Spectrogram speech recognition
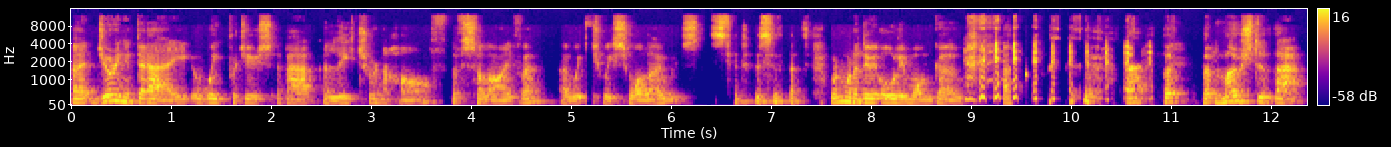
Uh, during a day, we produce about a litre and a half of saliva, uh, which we swallow. Which wouldn't want to do it all in one go. Uh, uh, but but most of that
